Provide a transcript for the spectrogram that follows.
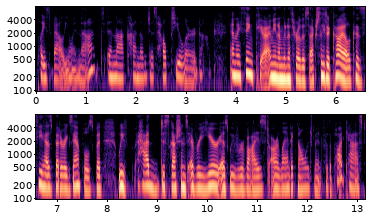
place value in that. And that kind of just helps you learn and I think, I mean, I'm going to throw this actually to Kyle because he has better examples, but we've had discussions every year as we've revised our land acknowledgement for the podcast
